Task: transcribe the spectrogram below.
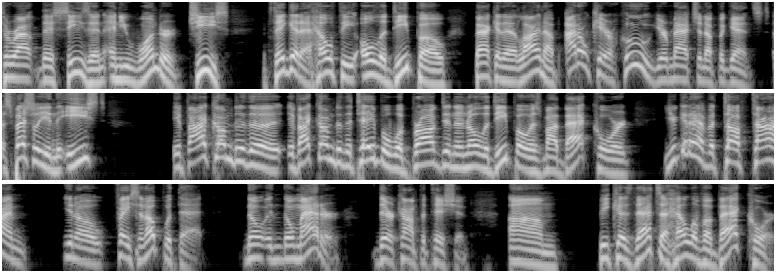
throughout this season. And you wonder, geez, if they get a healthy Oladipo back in that lineup, I don't care who you're matching up against, especially in the East. If I come to the if I come to the table with Brogdon and Oladipo as my backcourt, you're gonna have a tough time, you know, facing up with that. No, no matter their competition, um, because that's a hell of a backcourt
